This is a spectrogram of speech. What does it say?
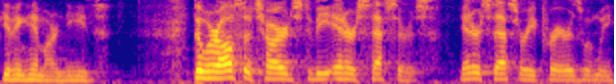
giving Him our needs. But we're also charged to be intercessors. Intercessory prayers when we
